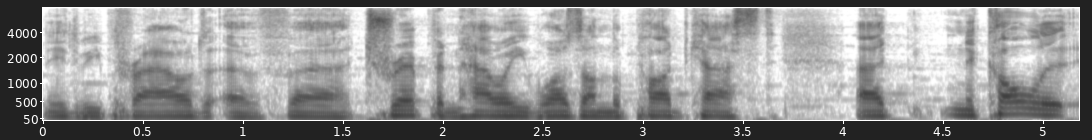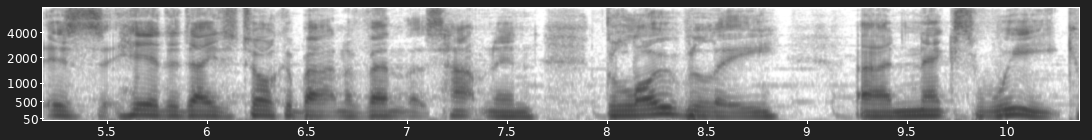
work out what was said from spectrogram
need to be proud of uh, Trip and how he was on the podcast. Uh, Nicole is here today to talk about an event that's happening globally uh, next week,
